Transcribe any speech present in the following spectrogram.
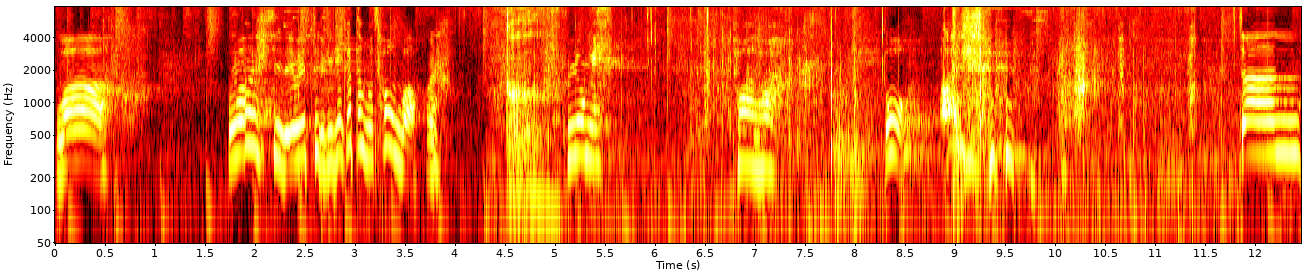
와 우와 씨 내 매트 이렇게 깨끗한 거 처음 봐. 훌륭해. 좋아 좋아. 오 아이 짠.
